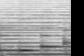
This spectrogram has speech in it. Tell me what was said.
Música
